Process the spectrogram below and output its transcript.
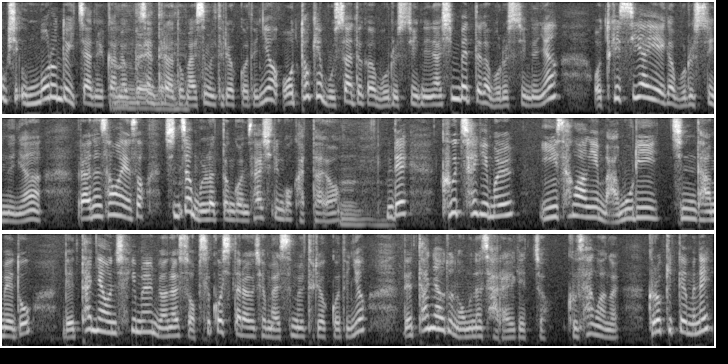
혹시 음모론도 있지 않을까 몇 음, 퍼센트라도 네네. 말씀을 드렸거든요. 어떻게 모사드가 모를 수 있느냐, 신베트가 모를 수 있느냐, 어떻게 CIA가 모를 수 있느냐라는 상황에서 진짜 몰랐던 건 사실인 것 같아요. 음. 근데 그 책임을 이 상황이 마무리 진 다음에도 네타냐후는 책임을 면할 수 없을 것이다라고 제가 말씀을 드렸거든요. 네타냐후도 너무나 잘 알겠죠. 그 상황을. 그렇기 때문에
